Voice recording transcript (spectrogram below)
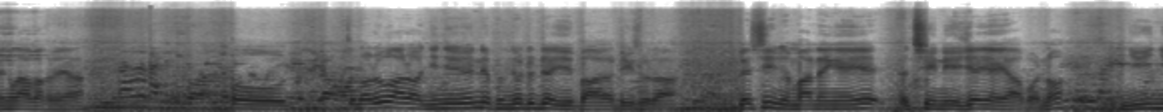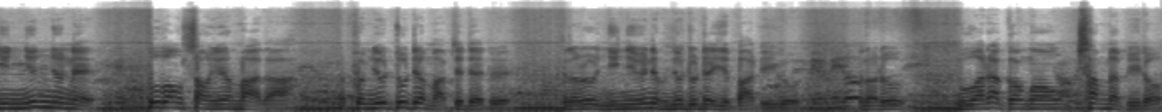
မင်္ဂလာပါခင်ဗျာဟိုကျွန်တော်တို့ကတော့ညီညွတ်ရေးနဲ့ဖွံ့ဖြိုးတိုးတက်ရေးပါတီဆိုတာလက်ရှိမြန်မာနိုင်ငံရဲ့အခြေအနေရရရပါတော့ညီညီညွတ်ညွတ်နဲ့ပူးပေါင်းဆောင်ရွက်မှသာဖွံ့ဖြိုးတိုးတက်မှာဖြစ်တဲ့အတွက်ကျွန်တော်တို့ညီညွတ်ရေးနဲ့ဖွံ့ဖြိုးတိုးတက်ရေးပါတီကိုကျွန်တော်တို့မူဝါဒကောင်းကောင်းချမှတ်ပြီးတော့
